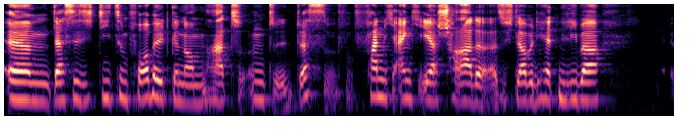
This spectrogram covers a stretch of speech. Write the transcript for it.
ähm, dass sie sich die zum Vorbild genommen hat. Und das fand ich eigentlich eher schade. Also ich glaube, die hätten lieber, äh,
